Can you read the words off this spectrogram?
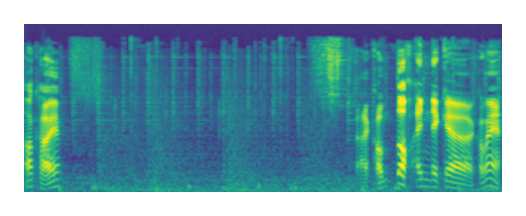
Okay. Da kommt noch ein Decker. Komm her.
